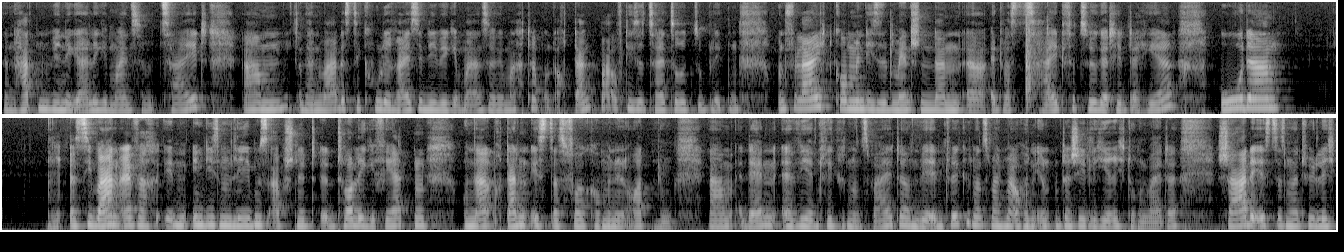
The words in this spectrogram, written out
dann hatten wir eine geile gemeinsame Zeit. Ähm, dann war das die coole Reise, die wir gemeinsam gemacht haben und auch dankbar auf diese Zeit zurückzublicken. Und vielleicht kommen diese Menschen dann äh, etwas zeitverzögert hinterher oder sie waren einfach in, in diesem Lebensabschnitt äh, tolle Gefährten und auch dann ist das vollkommen in Ordnung. Ähm, denn äh, wir entwickeln uns weiter und wir entwickeln uns manchmal auch in, unterschiedliche Richtungen weiter. Schade ist es natürlich,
